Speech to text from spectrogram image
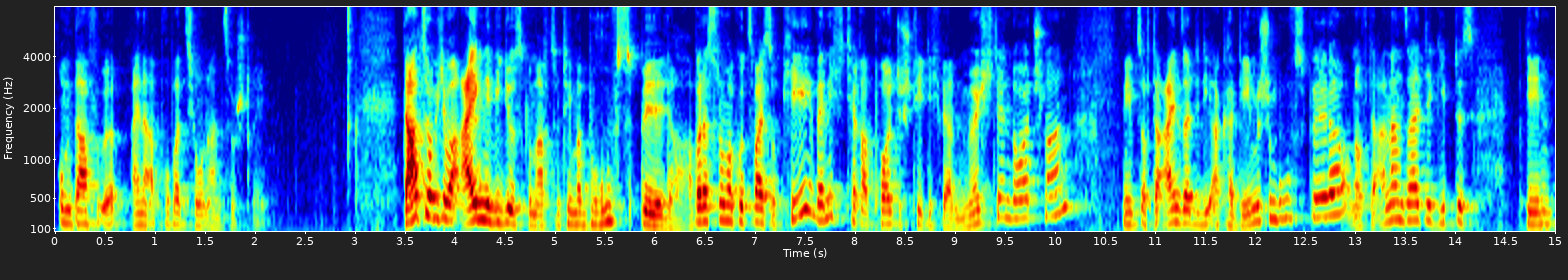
um dafür eine Approbation anzustreben. Dazu habe ich aber eigene Videos gemacht zum Thema Berufsbilder. Aber dass du nochmal kurz weißt, okay, wenn ich therapeutisch tätig werden möchte in Deutschland, dann gibt es auf der einen Seite die akademischen Berufsbilder und auf der anderen Seite gibt es den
